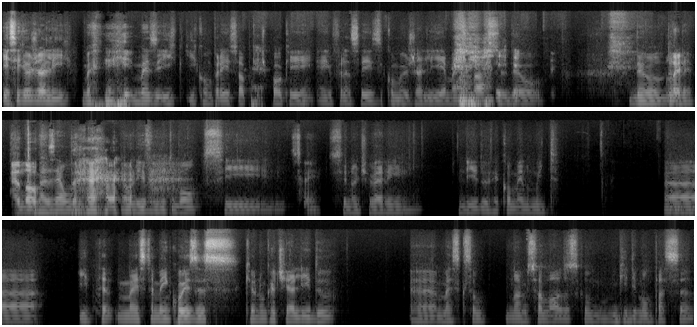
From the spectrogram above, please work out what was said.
Esse aqui eu já li, mas e, e comprei só porque, tipo, ok, é em francês e como eu já li é mais fácil de eu, Lê, de novo. Mas é um, é um livro muito bom. Se, Sim. se não tiverem lido, recomendo muito. Uhum. Ah, e, mas também coisas que eu nunca tinha lido, ah, mas que são nomes famosos, como Guy de Maupassant,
